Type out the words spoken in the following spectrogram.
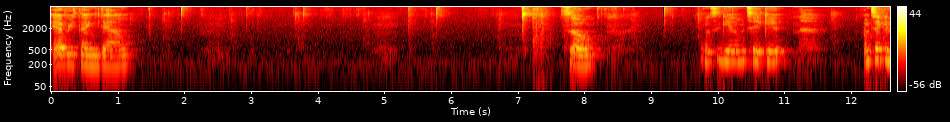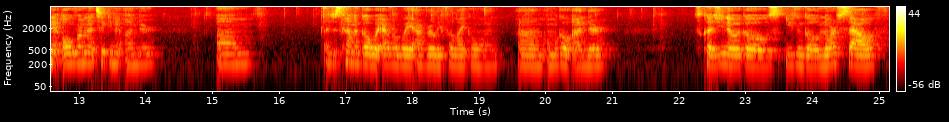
everything down. So once again, I'm gonna take it. I'm taking it over, I'm not taking it under. Um, I just kind of go whatever way I really feel like going. Um, I'm gonna go under because you know it goes you can go north south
